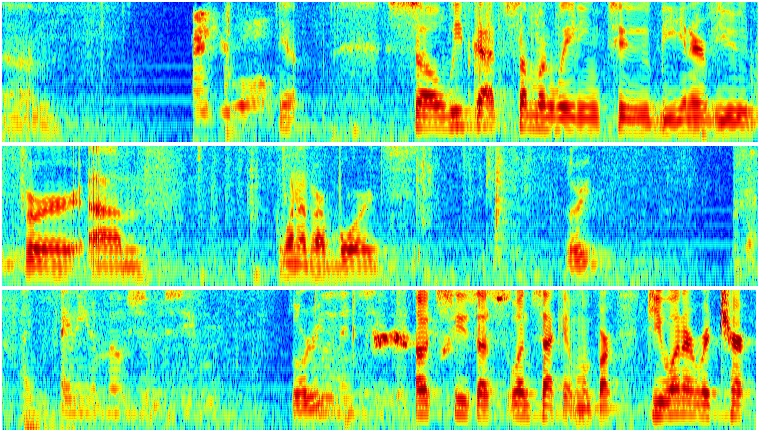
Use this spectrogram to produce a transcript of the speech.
Um, Thank you all. Yep. So we've got someone waiting to be interviewed for um, one of our boards. Lori? So I, I need a motion to Lori? move into. Oh, excuse us, one second, one part. Do you want to return,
